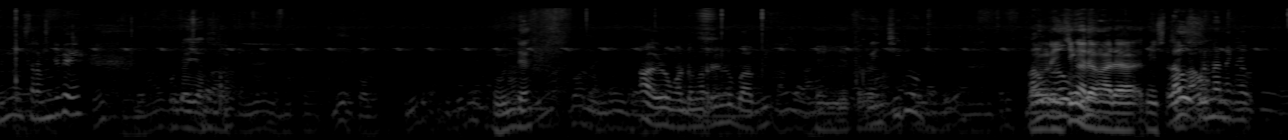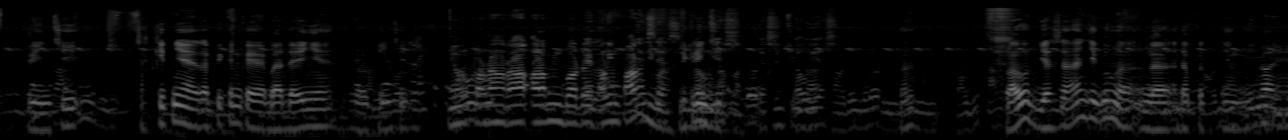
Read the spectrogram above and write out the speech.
gunung serem juga ya udah ya udah Ah lu nggak dengerin lu babi. kayak gitu Kerinci dong. kalau rinci nggak ada nggak ada mistis. Lau pernah naik lau. kerinci sakitnya tapi kan kayak badainya kalau kerinci. Yang pernah alamin badai paling parah di mana? di kerinci. Tahu ya lalu biasa aja gue nggak nggak dapet yang ini. Enggak ya.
